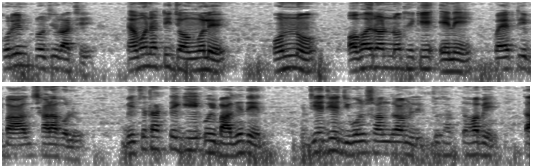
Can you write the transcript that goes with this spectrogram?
হরিণ প্রচুর আছে। এমন একটি জঙ্গলে অন্য অভয়ারণ্য থেকে এনে কয়েকটি বাঘ ছাড়া হলো। বেঁচে থাকতে গিয়ে ওই বাঘেদের যে যে জীবন সংগ্রাম লিপ্ত থাকতে হবে, তা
